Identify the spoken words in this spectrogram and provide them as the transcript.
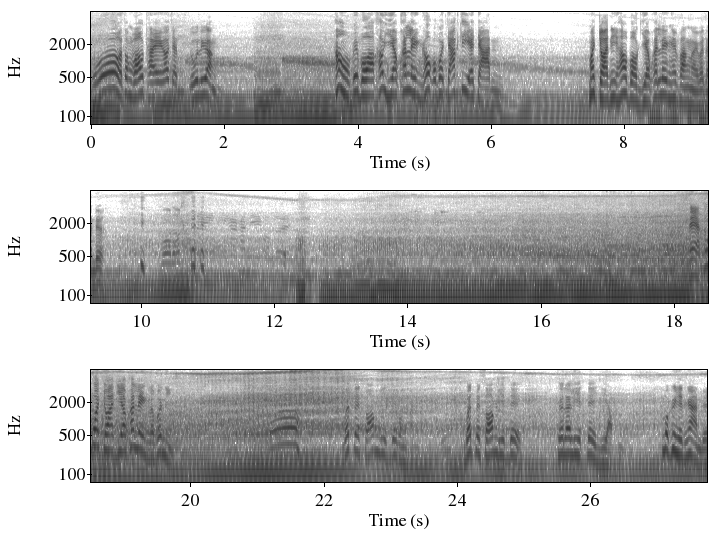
โอ้ต้องเว้าไทยเขาจะรู้เรื่องเฮ้าไปบอกเขาเหยียบคันเร่งเขาก็บ่จักที่อาจารย์ มาจอดนี่เฮาบอกเหยียบคันเร่งให้ฟังหน่อยว่าสันเด้อโบดอกแน่คือว่าจอดเหยียบคันเร่งแล้วเพิ่นนี่เบิดไปสองลิตรได้บางคันเบิดไปสองลิตรได้เทื่อละลิตรได้เหยียบบ่คือเห็นงานเด้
